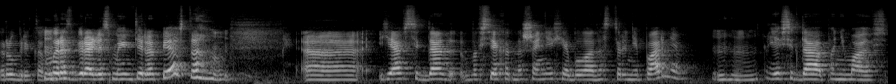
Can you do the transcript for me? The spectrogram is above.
рубрика, мы разбирались с моим терапевтом, я всегда во всех отношениях я была на стороне парня, Мгм. я всегда понимаю вс-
